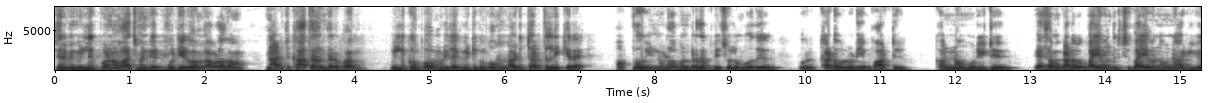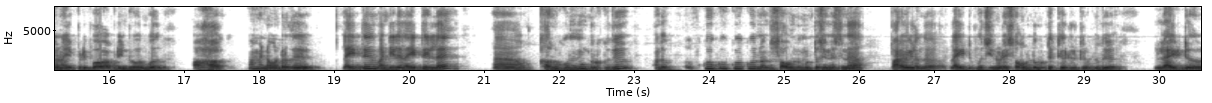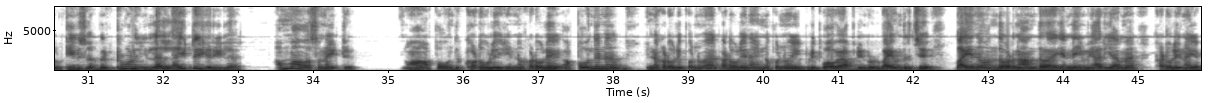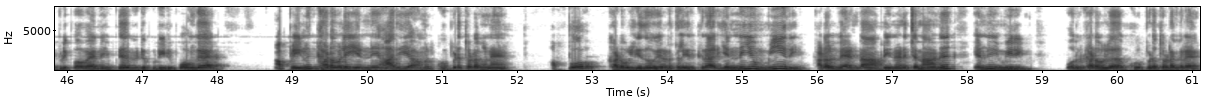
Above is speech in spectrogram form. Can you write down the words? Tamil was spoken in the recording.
திரும்பி மில்லுக்கு போனால் வாட்ச்மேன் கேட் பூட்டிடுவாங்க. அவ்வளோதான் நான் அடுத்து காத்தாலும் திறப்பாங்க. மில்லுக்கும் போக முடியல வீட்டுக்கும் போக முடியல. நடு நிற்கிறேன் அப்போ என்னடா பண்ணுறது அப்படின்னு சொல்லும்போது ஒரு கடவுளுடைய பாட்டு. கண்ணை மூடிட்டு பேசாமல் கடவுள் பயம் வந்துருச்சு. பயம் வந்த உடனே ஐயோ நான் எப்படி போவேன்? அப்படின்ட்டு வரும்போது ஆஹா நம்ம என்ன பண்ணுறது லைட்டு வண்டியில் லைட்டு இல்லை. கரு கும்முன்னு இருக்குது. அந்த கூ கூ கூ கூன்னு அந்த சவுண்டு மட்டும் சின்ன சின்ன பறவைகள் அந்த லைட்டு பூச்சியினுடைய சவுண்டு மட்டும் கேட்டுட்டு இருக்குது. லைட்டு டிவிஸில் பெட்ரோலும் இல்லை லைட்டும் எரியல. அம்மாவாசை நைட்டு நான் அப்போ வந்து கடவுளே என்ன கடவுளே? அப்போ வந்து என்ன? என்ன கடவுளே பண்ணுவேன்? கடவுளே நான் என்ன பண்ணுவேன்? எப்படி போவேன்? அப்படின்ற ஒரு பயம் வந்துருச்சு. பயம் வந்த உடனே அந்த என்னையும் அறியாமல் கடவுளே நான் எப்படி போவேன்? என்னை எப்படியாவது வீட்டுக்கு கூட்டிகிட்டு போங்க. அப்படின்னு கடவுளை என்னை அறியாமல் கூப்பிட தொடங்கினேன். அப்போ கடவுள் ஏதோ ஒரு இடத்துல இருக்கிறார். என்னையும் மீறி கடவுள் வேண்டாம் அப்படின்னு நினச்ச நான் என்னையும் மீறி ஒரு கடவுளை கூப்பிட தொடங்குறேன்.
